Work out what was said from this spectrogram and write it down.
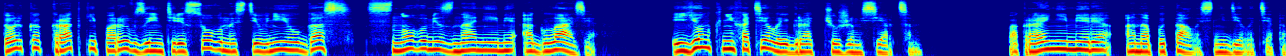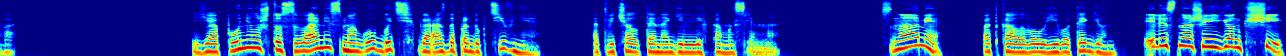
Только краткий порыв заинтересованности в ней угас с новыми знаниями о глазе, и Йонг не хотела играть чужим сердцем. По крайней мере, она пыталась не делать этого. «Я понял, что с вами смогу быть гораздо продуктивнее», — отвечал Тенагиль легкомысленно. «С нами?» — подкалывал его Тегён. «Или с нашей Йонг-Щи?»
